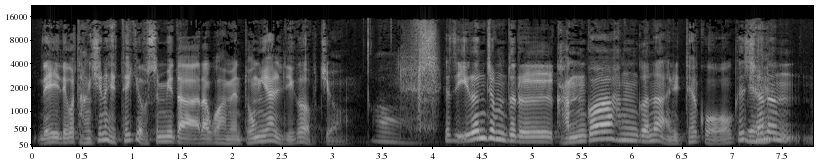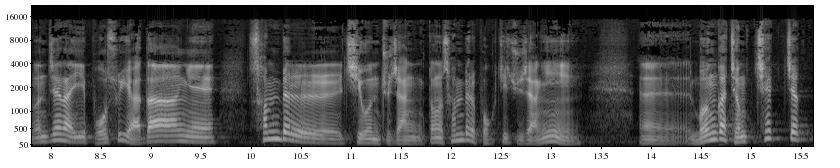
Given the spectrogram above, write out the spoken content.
내야 되고 당신은 혜택이 없습니다라고 하면 동의할 리가 없죠. 어. 그래서 이런 점들을 간과한 거는 아닐 테고 그래서 예. 저는 언제나 이 보수 야당의 선별 지원 주장 또는 선별 복지 주장이 뭔가 정책적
